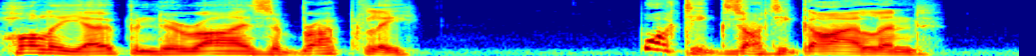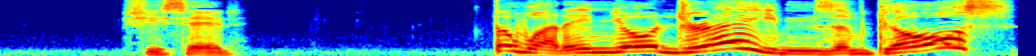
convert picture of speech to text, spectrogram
Holly opened her eyes abruptly. What exotic island? she said. The one in your dreams, of course,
